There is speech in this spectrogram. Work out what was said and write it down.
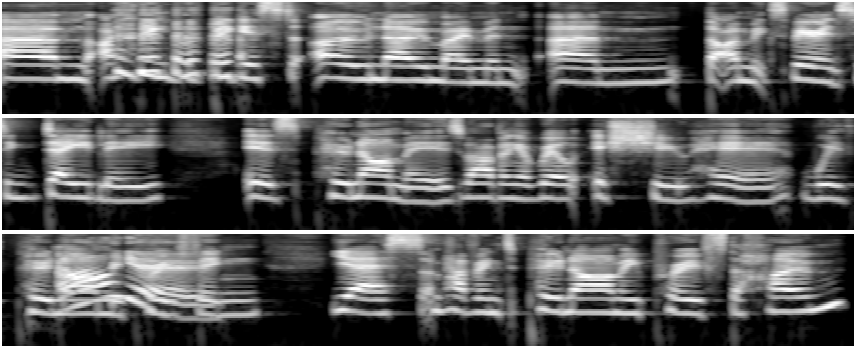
Um, I think the biggest oh no moment um, that I'm experiencing daily is punami. Is we're having a real issue here with punami proofing. Yes, I'm having to punami proof the home,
